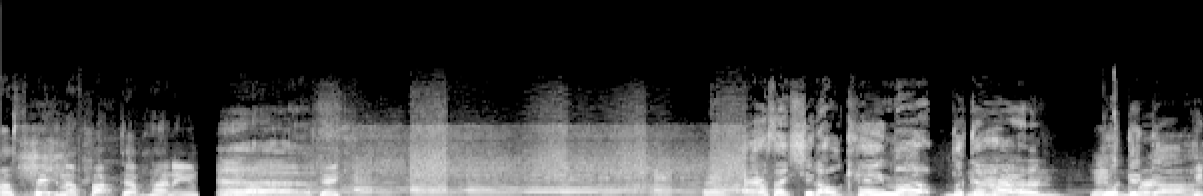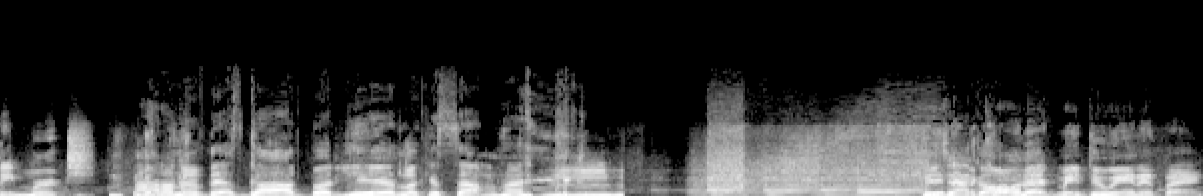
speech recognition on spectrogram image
Well, speaking of fucked up honey, Yes. thank you. I was like, she don't came up. Look at her. Getting Look at God. getting merch. I don't know if that's God, but yeah, look at something, honey. Bitch You're not gonna corner. let me do anything.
